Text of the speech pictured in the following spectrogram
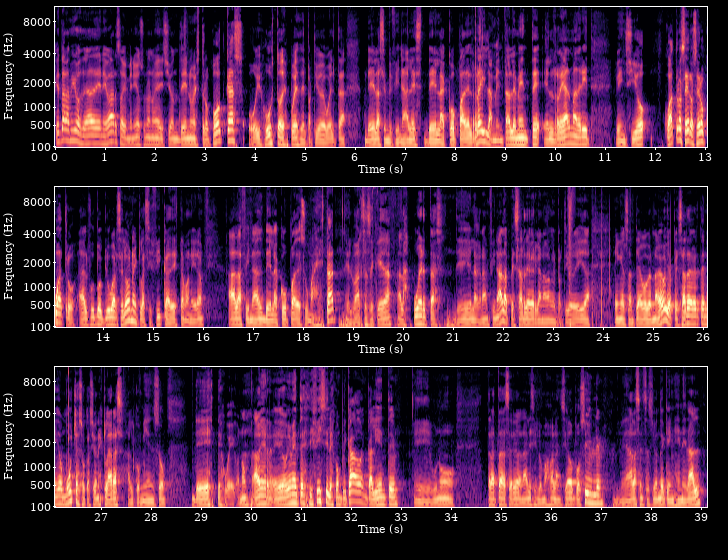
¿Qué tal amigos de ADN Barça? Bienvenidos a una nueva edición de nuestro podcast. Hoy justo después del partido de vuelta de las semifinales de la Copa del Rey. Lamentablemente el Real Madrid venció 4 0, 0-4 al Fútbol Club Barcelona y clasifica de esta manera a la final de la Copa de Su Majestad. El Barça se queda a las puertas de la gran final a pesar de haber ganado en el partido de ida en el Santiago Bernabéu y a pesar de haber tenido muchas ocasiones claras al comienzo de este juego. ¿no? A ver, eh, obviamente es difícil, es complicado, en caliente eh, uno trata de hacer el análisis lo más balanceado posible. Me da la sensación de que en general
